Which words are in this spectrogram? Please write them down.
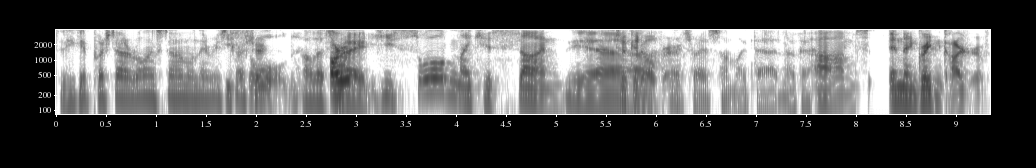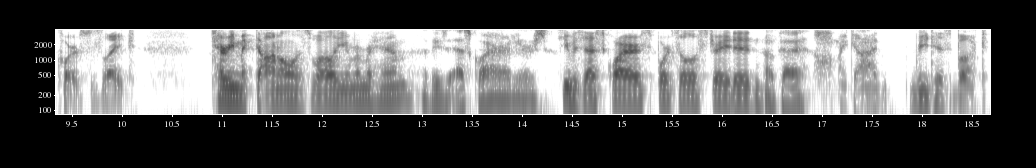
Did he get pushed out of Rolling Stone when they restructured? he sold. Oh, that's or right. he sold and like his son. Yeah. took it over. That's right. Something like that. Okay. Um, and then Graydon Carter, of course, was like Terry McDonell as well. You remember him? Are these Esquire editors? He was Esquire, Sports Illustrated. Okay. Oh my God, read his book.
